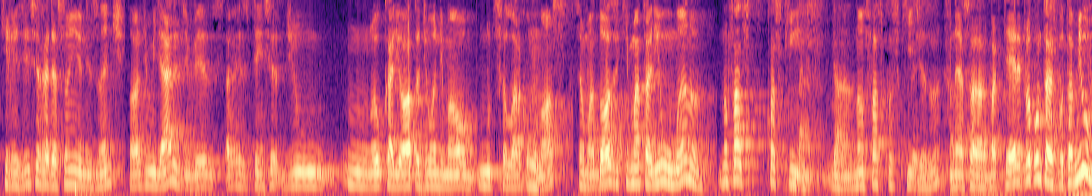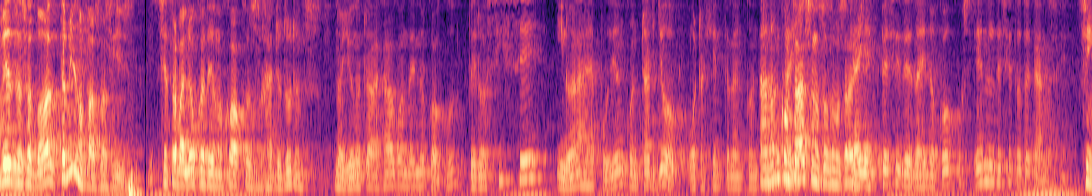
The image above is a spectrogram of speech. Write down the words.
que resiste à radiação ionizante na hora de milhares de vezes a resistência de um, um eucariota, de um animal multicelular como hum. nós. Se é uma dose que mataria um humano, não faz cosquinhas, não, não faz cosquilhas né? nessa bactéria. Pelo contrário, se botar mil vezes essa dose, também não faz cosquilhas. Você trabalhou com adenococos radiodurans? No, no he trabajado con adenococos, pero sí sé, y no las he podido encontrar yo, otra gente la ha encontrado. Ah, no encontraste, nosotros mostramos. Que hay especies de Deinococcus en el desierto de Atacama. Sí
